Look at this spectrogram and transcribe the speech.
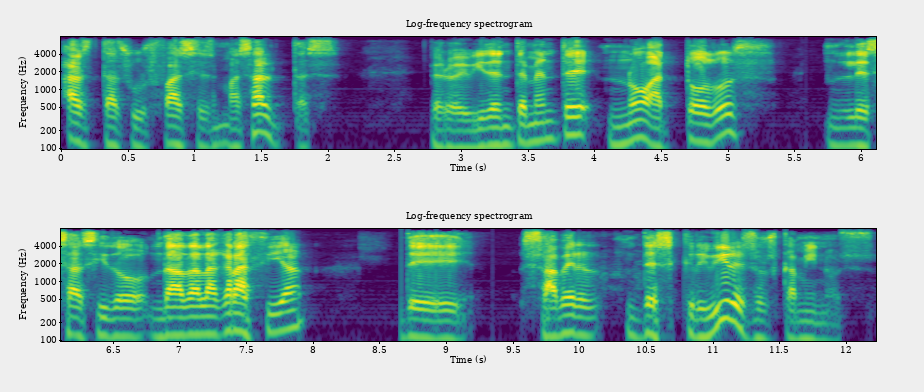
hasta sus fases más altas, pero evidentemente no a todos les ha sido dada la gracia de saber describir esos caminos.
